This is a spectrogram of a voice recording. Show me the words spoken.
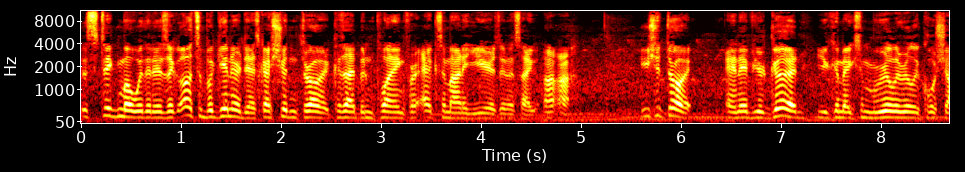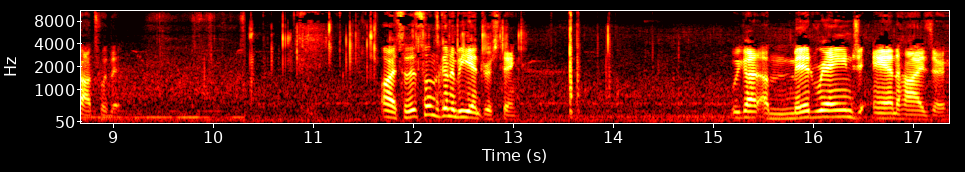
the stigma with it is like, oh, it's a beginner disc. I shouldn't throw it because I've been playing for X amount of years. And it's like, uh-uh, you should throw it. And if you're good, you can make some really, really cool shots with it. All right, so this one's gonna be interesting. We got a mid-range anhyzer.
